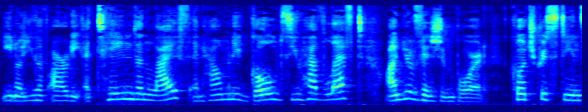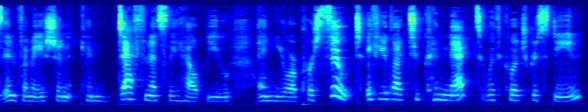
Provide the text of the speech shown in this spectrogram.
you know you have already attained in life and how many goals you have left on your vision board, Coach Christine's information can definitely help you in your pursuit. If you'd like to connect with Coach Christine,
